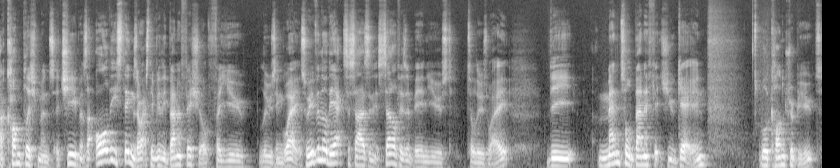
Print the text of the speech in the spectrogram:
accomplishments, achievements. Like all these things are actually really beneficial for you losing weight. So even though the exercise in itself isn't being used to lose weight, the mental benefits you gain will contribute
